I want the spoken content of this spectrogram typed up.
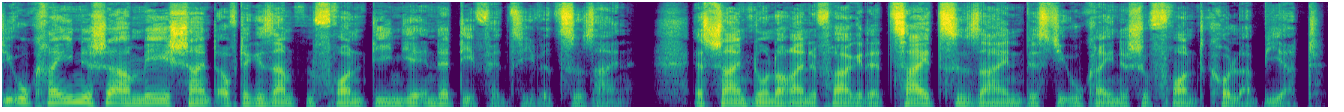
Die ukrainische Armee scheint auf der gesamten Frontlinie in der Defensive zu sein. Es scheint nur noch eine Frage der Zeit zu sein, bis die ukrainische Front kollabiert.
